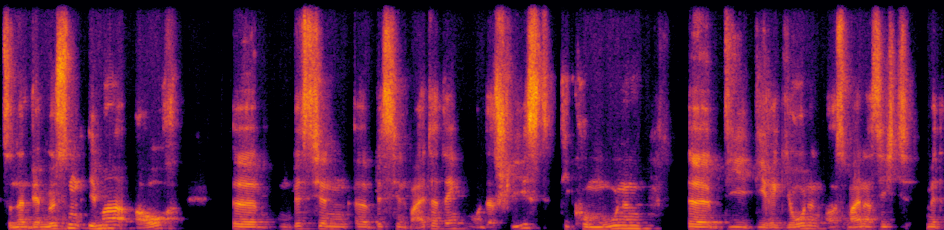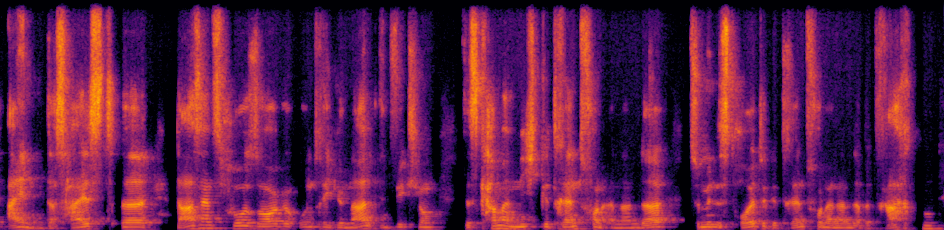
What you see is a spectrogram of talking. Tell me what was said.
sondern wir müssen immer auch äh, ein bisschen, äh, bisschen weiterdenken und das schließt die Kommunen, äh, die, die Regionen aus meiner Sicht mit ein. Das heißt, äh, Daseinsvorsorge und Regionalentwicklung, das kann man nicht getrennt voneinander, zumindest heute getrennt voneinander betrachten.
